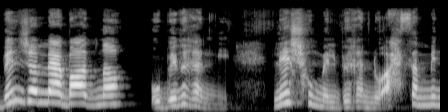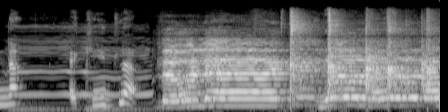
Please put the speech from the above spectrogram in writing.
بنجمع بعضنا وبنغني. ليش هم اللي بيغنوا أحسن منا؟ أكيد لا. لولاك لولا لولا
